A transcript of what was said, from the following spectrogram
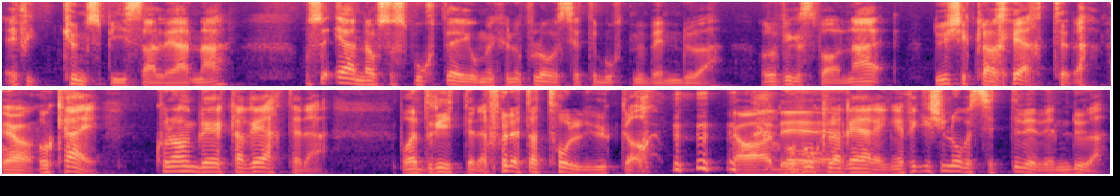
Jeg fikk kun spise alene. Og så En dag så spurte jeg om jeg kunne få lov å sitte bort med vinduet. Og da fikk jeg svar nei, du er ikke klarert til det. Ja. Ok, hvordan blir jeg klarert til det? Bare drit i det, for det tar tolv uker. Ja, det- Å få klarering. Jeg fikk ikke lov å sitte ved vinduet.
